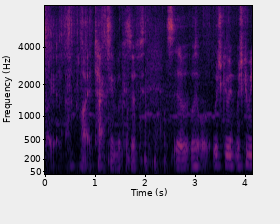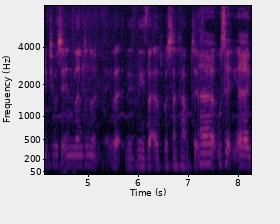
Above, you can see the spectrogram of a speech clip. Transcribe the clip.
like uh, higher taxing because of uh, was it, which which community was it in London that, that these, these letters were sent out to? Uh, was it uh,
